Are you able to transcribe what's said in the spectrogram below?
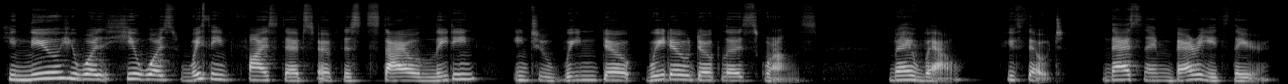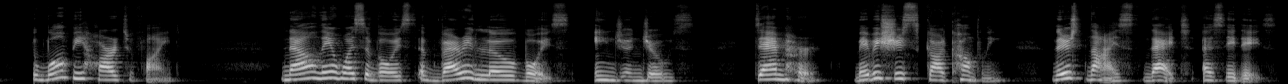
He knew he was he was within five steps of the stile leading into window, Widow Douglas grounds. Very well, he thought. Let them bury it there. It won't be hard to find. Now there was a voice, a very low voice, Injun Joe's. Damn her, maybe she's got company. There's nice that as it is.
